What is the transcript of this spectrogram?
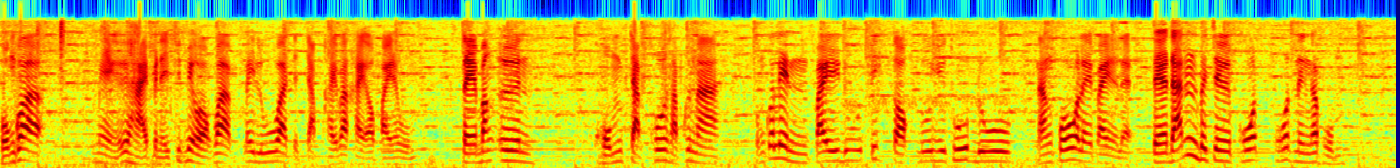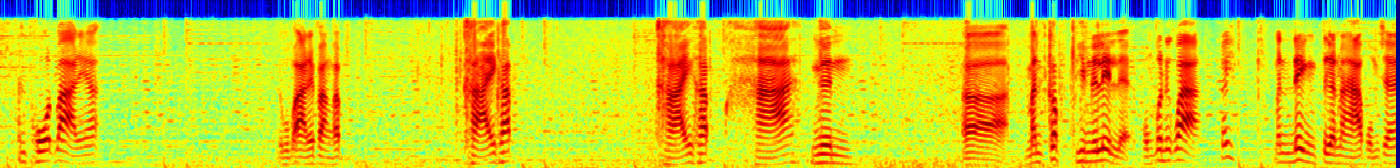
ผมก็แม่งเอ้ยหายไปไหนคิดไม่ออกว่า ไม่รู้ว่าจะจับใครว่าใครเอาไปนะผม แต่บังเอิญผมจับโทรศัพท์ขึ้นมา ผมก็เล่นไปดู t ิ k t o k ดู YouTube ดู หนังโป๊อะไรไปนี่แหละ แต่ดันไปเจอโพสต์โพสต์หนึ่งครับผม มันโพสต์ว่าเนี่ย เดี๋ยวผมอ่านให้ฟังครับ ขายครับ ขายครับ หาเงินอ่ามันก็พิมพ์เล่นๆแหละ ผมก็นึกว่า เฮ้ย มันเด้งเตือนมาหาผมใช่ไหม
